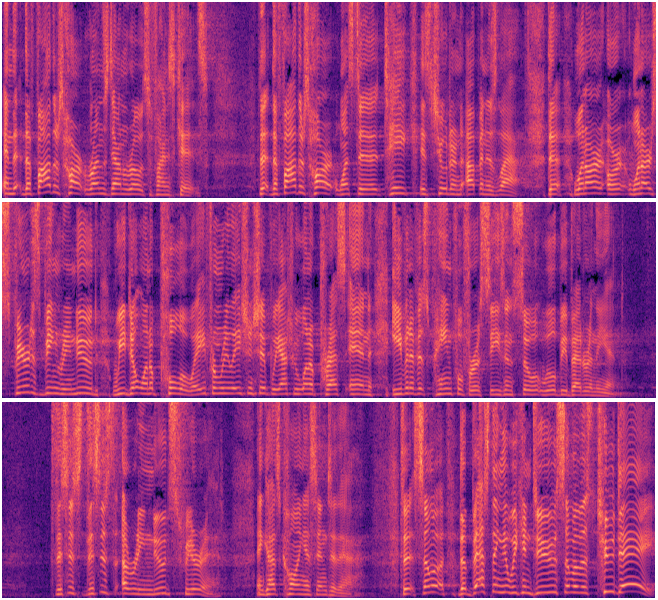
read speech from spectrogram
And the, the father's heart runs down roads to find his kids. The, the father's heart wants to take his children up in his lap. The, when, our, or when our spirit is being renewed, we don't want to pull away from relationship. We actually want to press in, even if it's painful for a season, so it will be better in the end. This is, this is a renewed spirit, and God's calling us into that. So some of, the best thing that we can do, some of us today,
